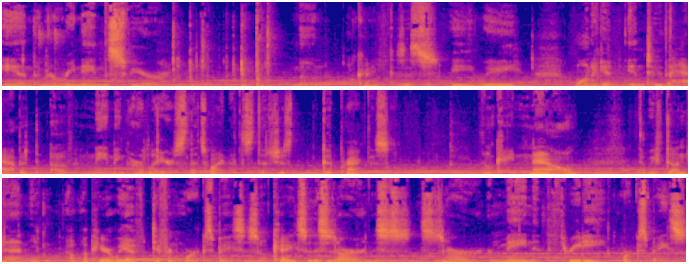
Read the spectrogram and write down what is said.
and I'm going to rename the sphere moon. Okay? Because it's we we want to get into the habit of naming our layers. That's why. That's that's just good practice. Okay, now that we've done that, you can up here we have different workspaces. Okay, so this is our this is this is our, our main 3D workspace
